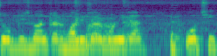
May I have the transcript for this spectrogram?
চব্বিশ ঘণ্টার হলিটার মনিটর ও ঠিক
